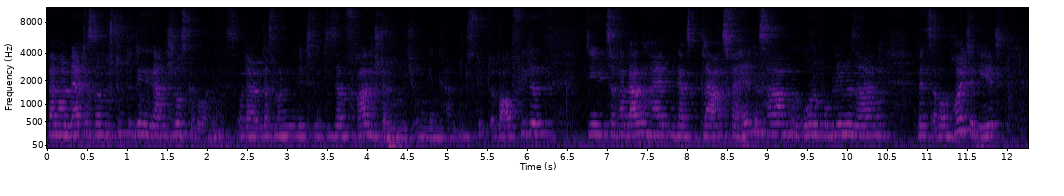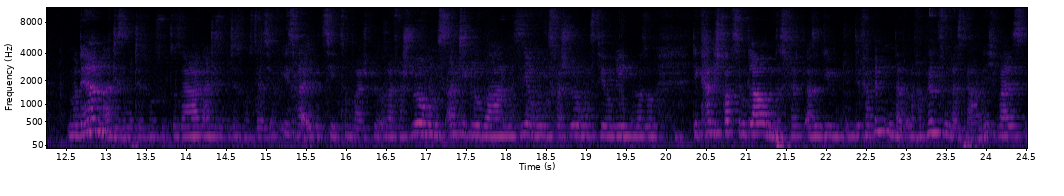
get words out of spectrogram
weil man merkt, dass man bestimmte Dinge gar nicht losgeworden ist oder dass man mit, mit dieser Fragestellung nicht umgehen kann. Und es gibt aber auch viele, die zur Vergangenheit ein ganz klares Verhältnis haben und ohne Probleme sagen, wenn es aber um heute geht, modernen Antisemitismus sozusagen, Antisemitismus, der sich auf Israel bezieht zum Beispiel, oder Verschwörungs-, Antiglobalisierungs-, Verschwörungstheorien oder so, die kann ich trotzdem glauben. Das, also die, die verbinden das oder verknüpfen das gar nicht, weil es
